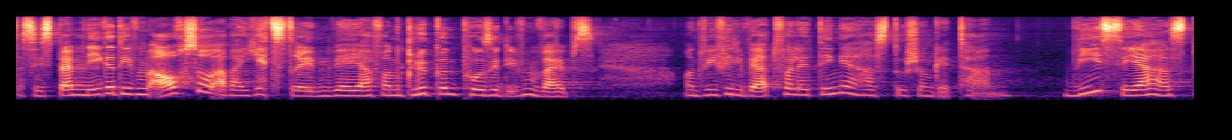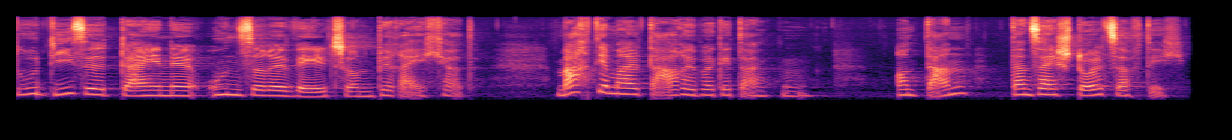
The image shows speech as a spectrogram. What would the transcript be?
Das ist beim Negativen auch so, aber jetzt reden wir ja von Glück und positiven Vibes. Und wie viele wertvolle Dinge hast du schon getan? Wie sehr hast du diese, deine, unsere Welt schon bereichert? Mach dir mal darüber Gedanken. Und dann, dann sei stolz auf dich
